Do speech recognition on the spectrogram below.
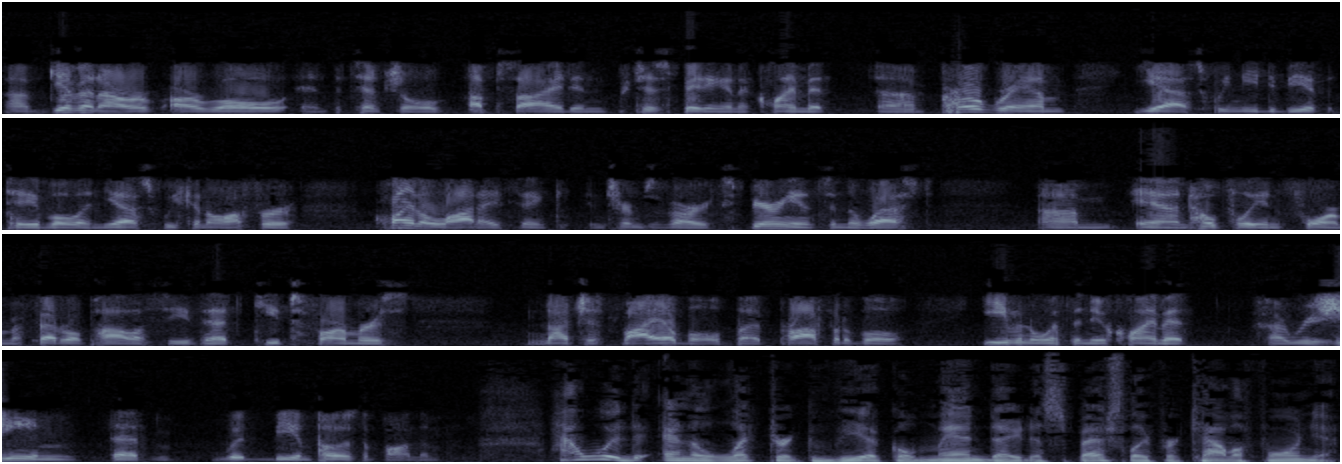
uh, given our, our role and potential upside in participating in a climate uh, program, yes, we need to be at the table, and yes, we can offer quite a lot, I think, in terms of our experience in the West, um, and hopefully inform a federal policy that keeps farmers not just viable but profitable, even with the new climate uh, regime that would be imposed upon them. How would an electric vehicle mandate, especially for California,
